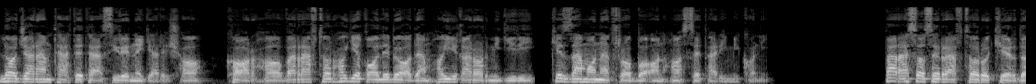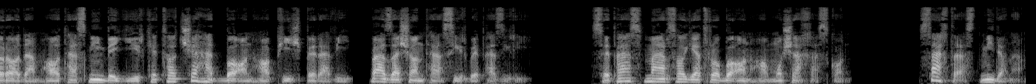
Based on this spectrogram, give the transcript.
لاجرم تحت تأثیر نگرش ها، کارها و رفتارهای غالب آدمهایی قرار می‌گیری که زمانت را با آنها سپری می‌کنی. بر اساس رفتار و کردار آدمها تصمیم بگیر که تا چه حد با آنها پیش بروی و ازشان تأثیر بپذیری. سپس مرزهایت را با آنها مشخص کن. سخت است می‌دانم.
